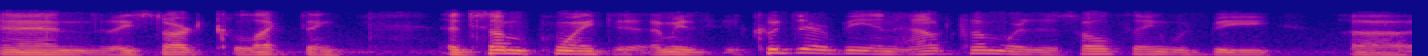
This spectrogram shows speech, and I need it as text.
and they start collecting. At some point, I mean, could there be an outcome where this whole thing would be uh,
